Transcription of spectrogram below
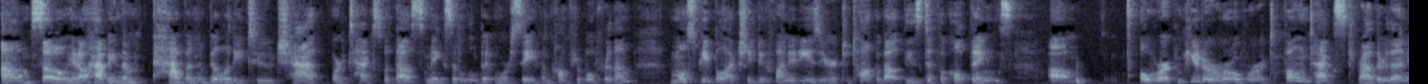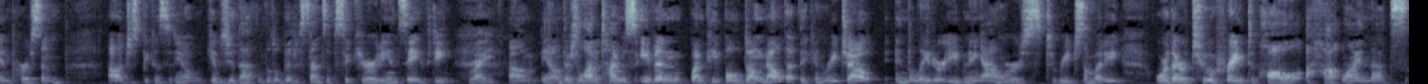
Um, so, you know, having them have an ability to chat or text with us makes it a little bit more safe and comfortable for them. Most people actually do find it easier to talk about these difficult things um, over a computer or over a phone text rather than in person. Uh, just because you know it gives you that little bit of sense of security and safety. Right. Um, you know, there's a lot of times even when people don't know that they can reach out in the later evening hours to reach somebody, or they're too afraid to call a hotline that's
